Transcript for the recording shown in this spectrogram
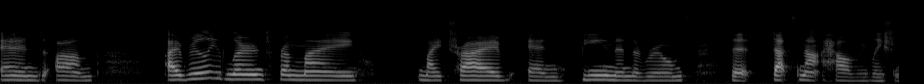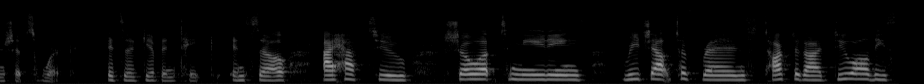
And um, I really learned from my my tribe and being in the rooms that that's not how relationships work. It's a give and take. And so I have to show up to meetings, reach out to friends, talk to God, do all these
